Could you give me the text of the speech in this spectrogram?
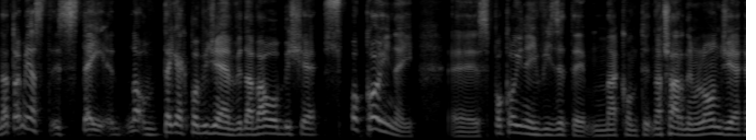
Natomiast z tej, no, tak jak powiedziałem, wydawałoby się spokojnej, spokojnej wizyty na, na Czarnym Lądzie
